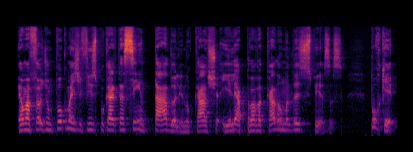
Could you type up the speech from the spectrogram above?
é uma fraude um pouco mais difícil porque o cara está sentado ali no caixa e ele aprova cada uma das despesas. Por quê?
